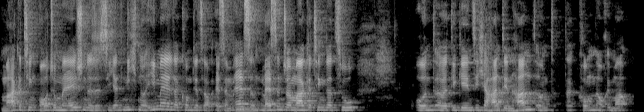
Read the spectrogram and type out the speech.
Marketing Automation. Das ist sicher nicht nur E-Mail, da kommt jetzt auch SMS mhm. und Messenger-Marketing dazu. Und äh, die gehen sicher Hand in Hand und da kommen auch immer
